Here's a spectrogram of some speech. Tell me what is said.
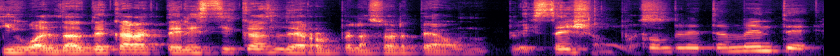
igualdad de características le rompe la suerte a un PlayStation, pues, Completamente.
